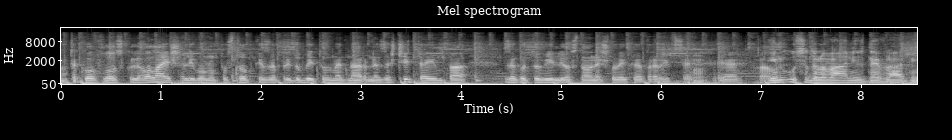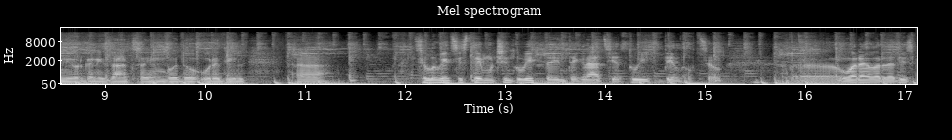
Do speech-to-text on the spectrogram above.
No. Tako floskole, olajšali bomo postopke za pridobitev mednarodne zaščite in pa zagotovili osnovne človekove pravice. Hmm. Je, in v sodelovanju z nevladnimi organizacijami bodo uredili. Uh, Celovit sistem učinkovite integracije tujih delavcev uh, whatever that is.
